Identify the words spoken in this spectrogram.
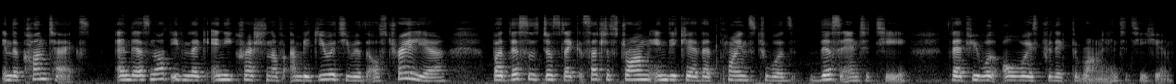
in the context, and there's not even like any question of ambiguity with Australia, but this is just like such a strong indicator that points towards this entity that we will always predict the wrong entity here.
